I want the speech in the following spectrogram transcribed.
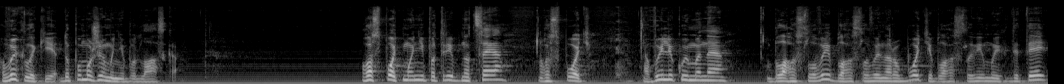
виклики. Допоможи мені, будь ласка. Господь, мені потрібно це. Господь, вилікуй мене, благослови, благослови на роботі, благослови моїх дітей,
